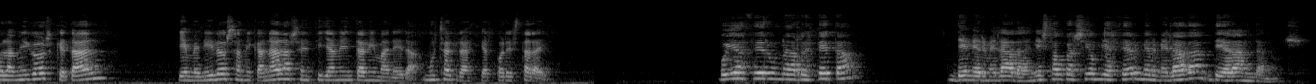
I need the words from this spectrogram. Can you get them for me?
Hola amigos, ¿qué tal? Bienvenidos a mi canal a Sencillamente a mi manera. Muchas gracias por estar ahí. Voy a hacer una receta de mermelada. En esta ocasión voy a hacer mermelada de arándanos.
